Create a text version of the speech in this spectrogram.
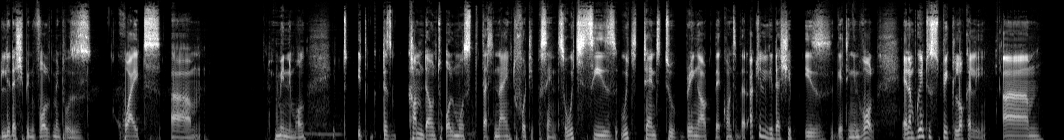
leadership involvement was quite um, minimal. It, it has come down to almost 39 to 40% so which sees which tend to bring out the concept that actually leadership is getting involved. And i'm going to speak locally. Um,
